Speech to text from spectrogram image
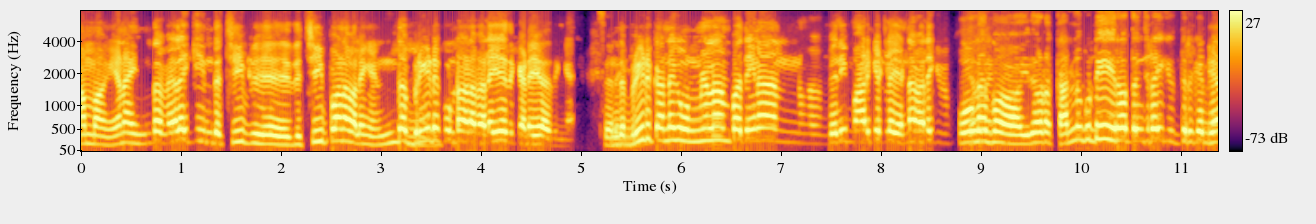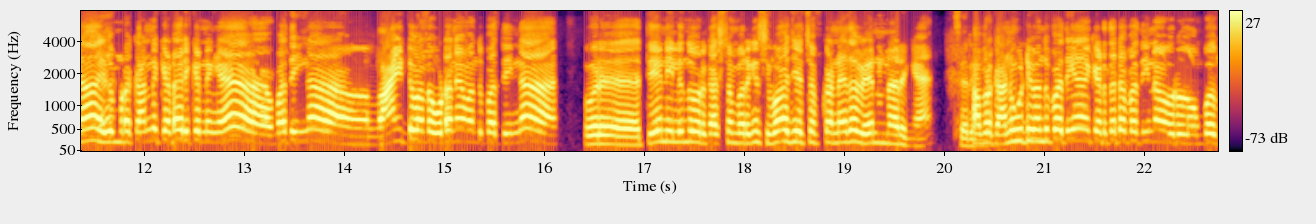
ஆமாங்க. ஏன்னா இந்த விலைக்கு இந்த சீப் இது சீப்பான விலைங்க. இந்த. பிரீடுக்கு உண்டான விலையே இது கிடையாதுங்க. இந்த பிரீடு கண்ணுக்கு உண்மையெல்லாம் பாத்தீங்கன்னா வெளி மார்க்கெட்ல என்ன விலைக்கு போகுது இப்போ இதோட கண்ணுக்குட்டியே இருபத்தஞ்சு ரூபாய்க்கு வித்துருக்கேன் ஏன்? இது நம்மட கண்ணு கிடாரி கண்ணுங்க. பாத்தீங்கன்னா வாங்கிட்டு வந்த உடனே வந்து பாத்தீங்கன்னா ஒரு தேனில இருந்து ஒரு கஸ்டமருங்க சிவாஜி ஹெச்எஃப் கண்ணே தான் வேணும்னாருங்க. அப்புறம் கண்ணுக்குட்டி வந்து பாத்தீங்கன்னா கிட்டத்தட்ட பாத்தீங்கன்னா ஒரு ஒன்பது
